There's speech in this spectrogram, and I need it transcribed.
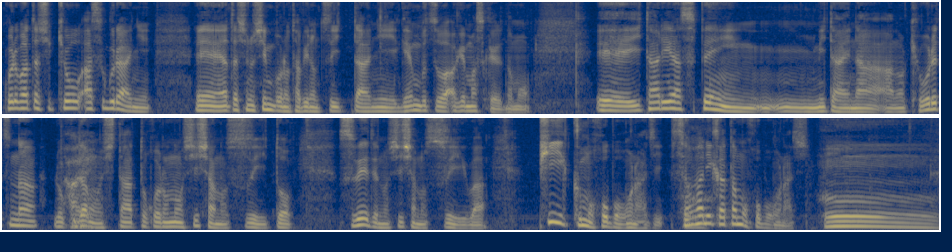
これ私、今日明日ぐらいに、えー私の辛抱の旅のツイッターに現物を上げますけれども、えーイタリア、スペインみたいなあの強烈なロックダウンをしたところの死者の推移と、スウェーデンの死者の推移は、ピークもほぼ同じ、下がり方もほぼ同じ。うん。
